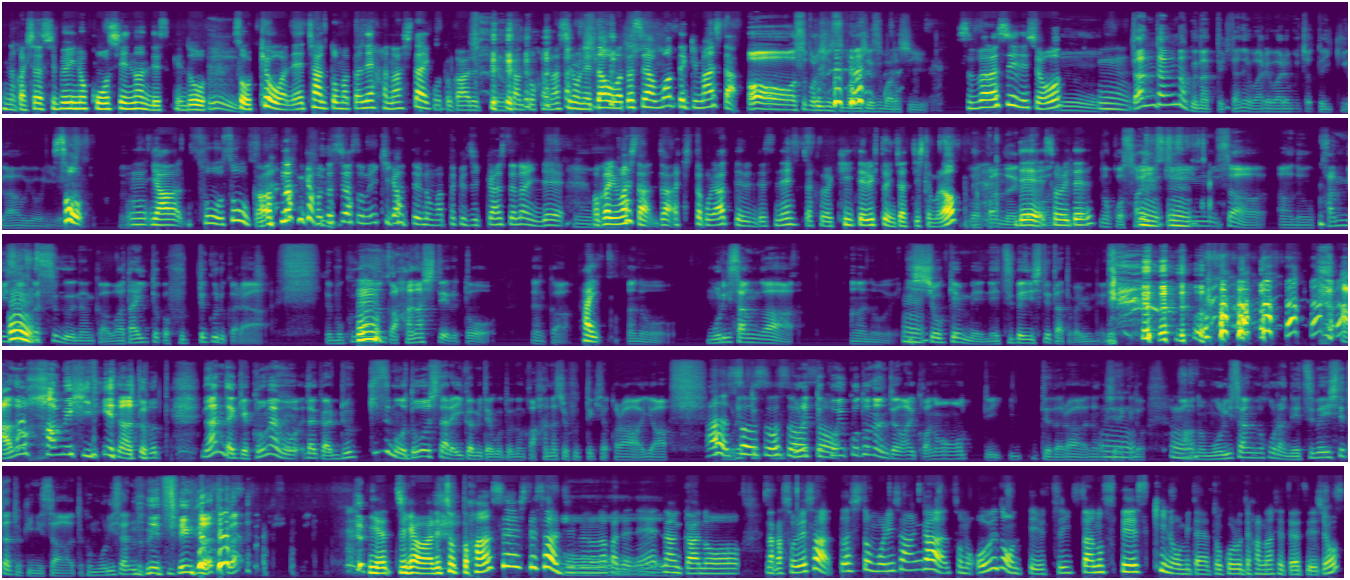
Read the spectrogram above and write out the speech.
う、なんか久しぶりの更新なんですけど、うん、そう今日はねちゃんとまたね話したいことがあるっていう ちゃんと話のネタを私は持ってきました。ああ素晴らしい素晴らしい素晴らしい。素晴らしいでしょ、うん、うん、だんだん上手くなってきたね我々もちょっと息が合うように。そううん、いや、そう そうか。なんか私はその息が合ってるの全く実感してないんで、わ、かりました。じゃあ、きっとこれ合ってるんですね。じゃあ、それ聞いてる人にジャッジしてもらおう。わかんないで、それで。なんか最近さ、あの、甘味さんがすぐなんか話題とか振ってくるから、で僕がなんか話してると、なんか、はい。あの、森さんが、あの、一生懸命熱弁してたとか言うんだよね。あのハメひでえなと思って。なんだっけ、この前も、なんか、ルッキズムをどうしたらいいかみたいなことなんか話を振ってきたから、いや、あ、そうそうそうこれってこういうことなんじゃないかなって言ってたら、なんか知らないけど、うん。うん、あの森さんがほら熱弁してた時にさ、とか森さんの熱弁がとか。いや違うあれちょっと反省してさ 自分の中でね。なんかあのなんかそれさ私と森さんがそのおうどんっていうツイッターのスペース機能みたいなところで話してたやつでしょ？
